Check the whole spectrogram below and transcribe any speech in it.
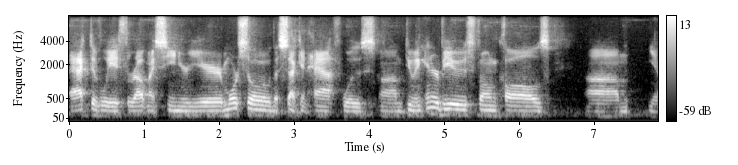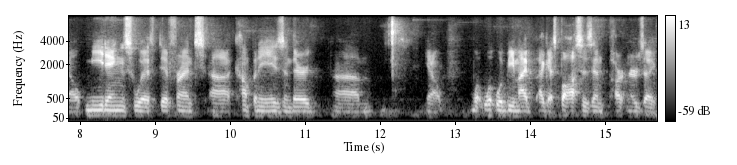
actively throughout my senior year, more so the second half was um, doing interviews, phone calls, um, you know, meetings with different uh, companies and their, um, you know, what, what would be my, I guess, bosses and partners at,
